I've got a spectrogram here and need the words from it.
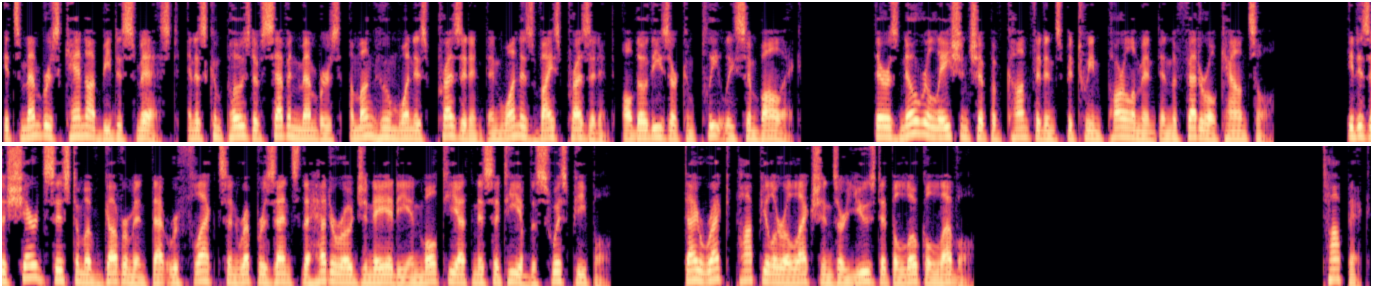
its members cannot be dismissed, and is composed of seven members, among whom one is president and one is vice president, although these are completely symbolic. There is no relationship of confidence between parliament and the Federal Council. It is a shared system of government that reflects and represents the heterogeneity and multi-ethnicity of the Swiss people. Direct popular elections are used at the local level. Topic.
